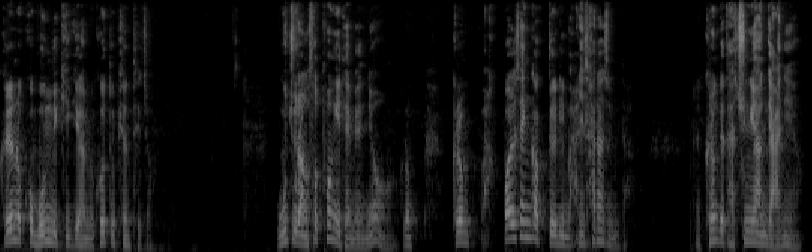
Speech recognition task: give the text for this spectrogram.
그래 놓고 못 느끼게 하면 그것도 변태죠. 우주랑 소통이 되면요. 그럼, 그럼 막뻘 생각들이 많이 사라집니다. 그런 게 다 중요한 게 아니에요.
